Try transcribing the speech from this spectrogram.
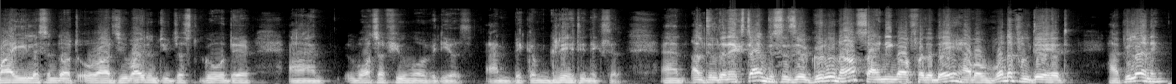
myelesson.org why don't you just go there and watch a few more videos and become great in excel. And until the next time this is your guru now signing off for the day. Have a wonderful day ahead. Happy learning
